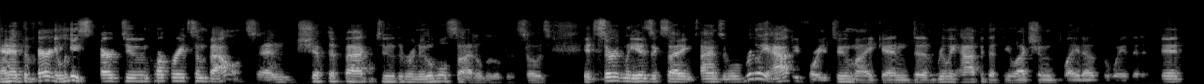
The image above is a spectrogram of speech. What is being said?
And at the very least, start to incorporate some balance and shift it back to the renewable side a little bit. So it's it certainly is exciting times, and we're really happy for you too, Myke, and uh, really happy that the election played out the way that it did.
